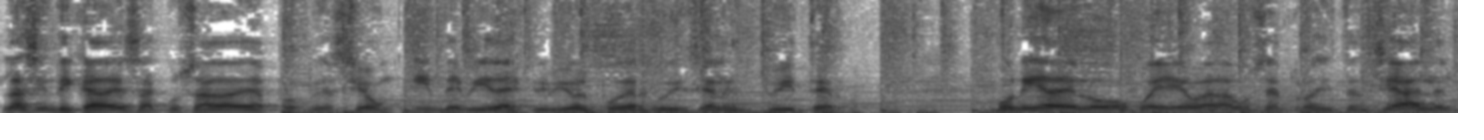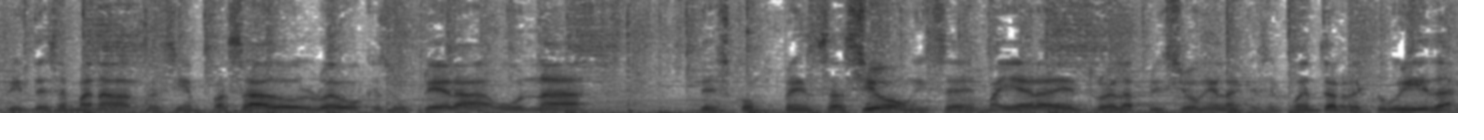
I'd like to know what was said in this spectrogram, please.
La sindicada es acusada de apropiación indebida, escribió el Poder Judicial en Twitter. Bonilla de Lobo fue llevada a un centro asistencial el fin de semana recién pasado, luego que sufriera una descompensación y se desmayara dentro de la prisión en la que se encuentra recluida.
